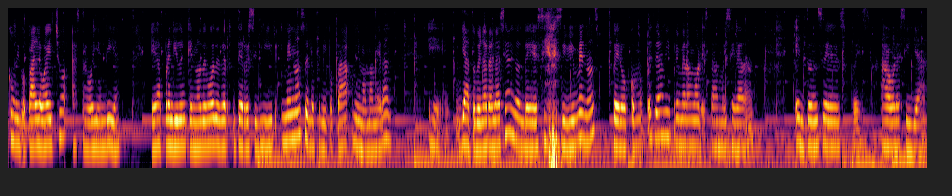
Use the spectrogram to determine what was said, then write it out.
como mi papá lo ha hecho hasta hoy en día he aprendido en que no debo de, recibir menos de lo que mi papá o mi mamá me dan. Eh, ya tuve una relación donde sí recibí menos, pero como pues era mi primer amor, estaba muy cegada. Entonces, pues ahora sí ya,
